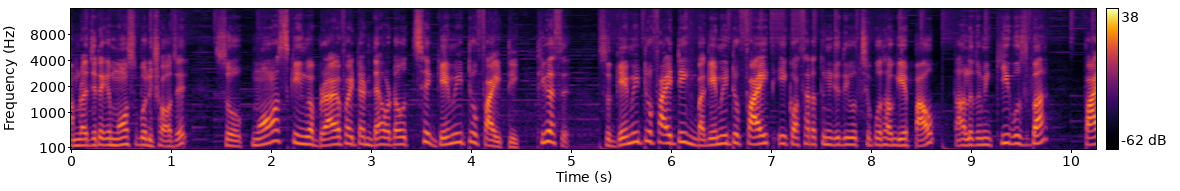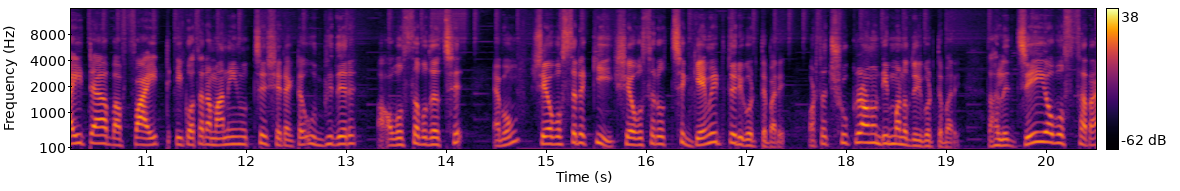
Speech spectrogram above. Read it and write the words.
আমরা যেটাকে মস বলি সহজে সো মস কিংবা ব্রায়োফাইটার দেহটা হচ্ছে গেমিটো ফাইটিং, ঠিক আছে? সো গেমিটো ফাইটিং বা গেমিটো ফাইট এই কথাটা তুমি যদি হচ্ছে কোথাও গিয়ে পাও, তাহলে তুমি কি বুঝবা? ফাইটা বা ফাইট এই কথাটা মানেই হচ্ছে সেটা একটা উদ্ভিদের অবস্থা বোঝাচ্ছে। এবং সে অবস্থাটা কি? সে অবস্থাটা হচ্ছে গেমিট তৈরি করতে পারে, অর্থাৎ শুক্রাণু ডিম্বাণু তৈরি করতে পারে। তাহলে যেই অবস্থাটা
